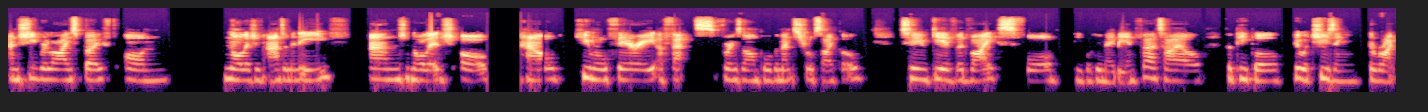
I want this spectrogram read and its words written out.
And she relies both on knowledge of Adam and Eve and knowledge of how humoral theory affects, for example, the menstrual cycle to give advice for people who may be infertile, for people who are choosing the right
